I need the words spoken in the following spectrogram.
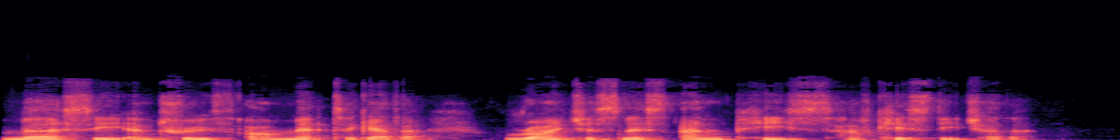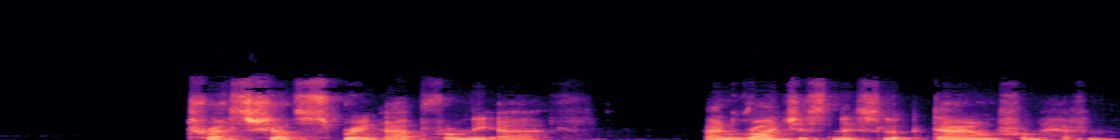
Mercy and truth are met together, righteousness and peace have kissed each other. Trust shall spring up from the earth, and righteousness look down from heaven.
